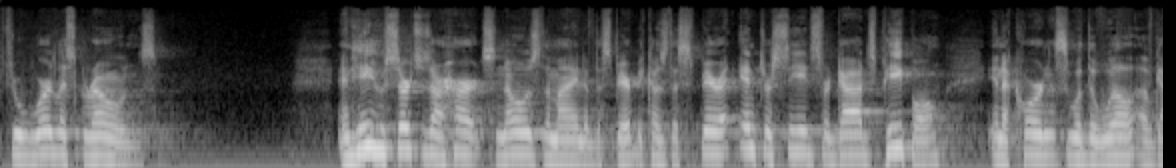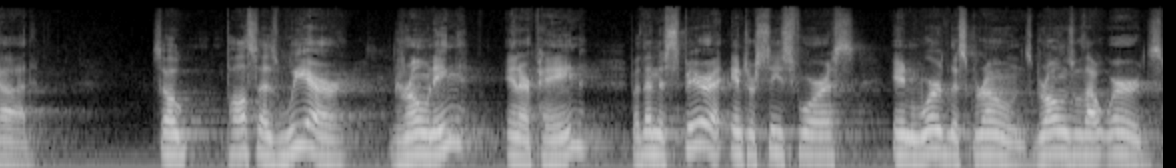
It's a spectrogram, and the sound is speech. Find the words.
through wordless groans. And he who searches our hearts knows the mind of the Spirit because the Spirit intercedes for God's people in accordance with the will of God. So Paul says we are groaning in our pain, but then the Spirit intercedes for us in wordless groans, groans without words.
